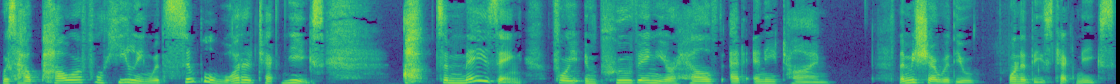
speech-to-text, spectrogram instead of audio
was how powerful healing with simple water techniques oh, it's amazing for improving your health at any time. Let me share with you one of these techniques.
